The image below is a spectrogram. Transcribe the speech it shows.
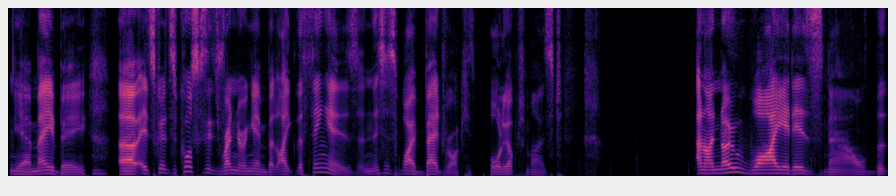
yeah, maybe. Uh, it's, it's of course because it's rendering in, but like the thing is, and this is why Bedrock is poorly optimized. And I know why it is now that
